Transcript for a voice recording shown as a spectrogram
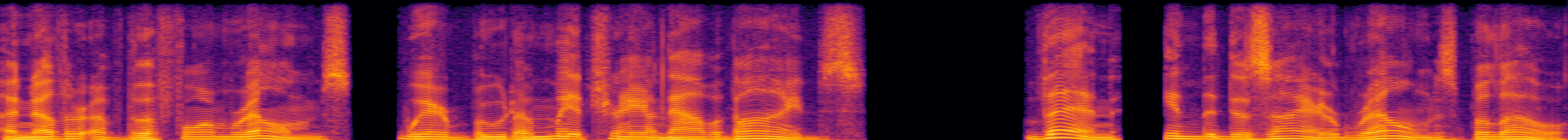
another of the form realms, where Buddha Maitreya now abides. Then, in the desire realms below,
